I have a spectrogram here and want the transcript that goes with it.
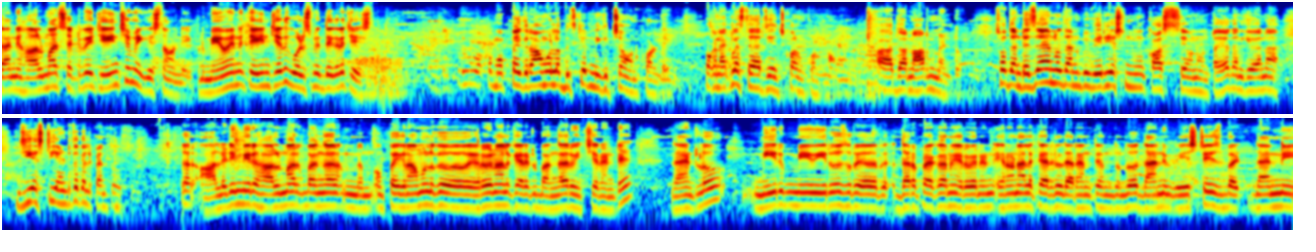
దాన్ని హాల్మార్క్ సర్టిఫై చేయించి మీకు ఇస్తామండి. ఇప్పుడు మేమైనా చేయించేది గోల్డ్ స్మిత్ దగ్గర చేయిస్తాం. అంటే ఇప్పుడు ఒక ముప్పై గ్రాముల బిస్కెట్ మీకు ఇచ్చాం అనుకోండి. ఒక నెక్లెస్ తయారు చేయించుకోవాలనుకుంటున్నాం. దాని ఆర్నమెంట్ సో దాని డిజైన్ దానికి వేరియేషన్ కాస్ట్స్ ఏమైనా ఉంటాయా? దానికి ఏమైనా జిఎస్టీ అంటే కలిపి ఎంత అవుతుంది? సార్ ఆల్రెడీ మీరు హాల్మార్క్ బంగారం ముప్పై గ్రాములకు ఇరవై నాలుగు క్యారెట్లు బంగారం ఇచ్చారంటే దాంట్లో మీరు మీ ఈరోజు ధర ప్రకారం ఇరవై రెండు ఇరవై నాలుగు క్యారెట్ల ధర ఎంత ఉందో దాన్ని వేస్టేజ్ బట్ దాన్ని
